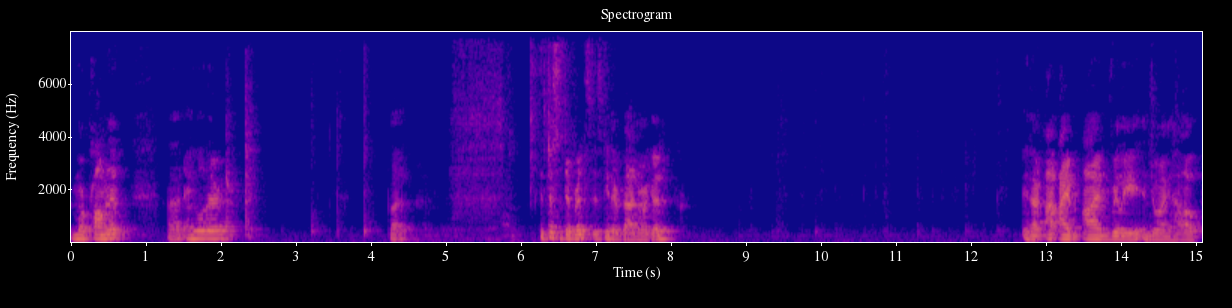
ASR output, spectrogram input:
more prominent uh, angle there. But it's just a difference. It's neither bad nor good. In fact, I, am I'm, I'm really enjoying how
